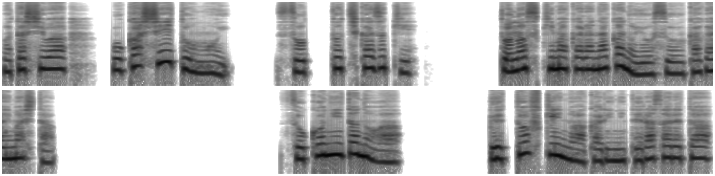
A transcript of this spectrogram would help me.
私はおかしいと思い、そっと近づき、戸の隙間から中の様子を伺いました。そこにいたのは、ベッド付近の明かりに照らされた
